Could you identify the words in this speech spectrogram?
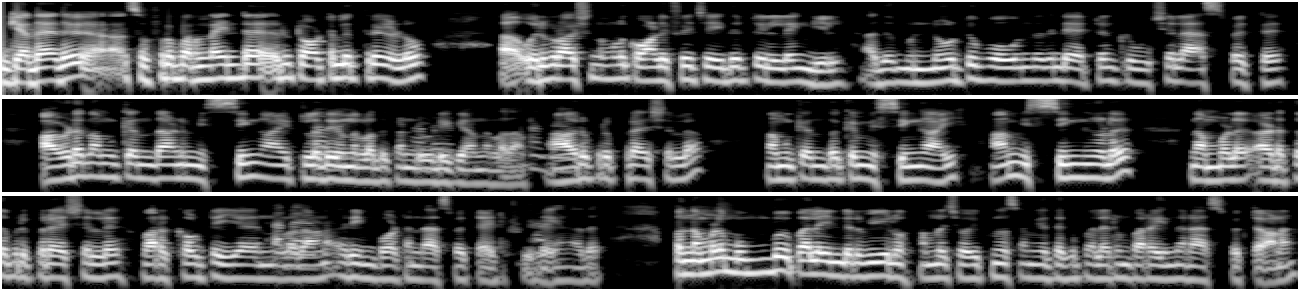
ഓക്കെ അതായത് സഫർ പറഞ്ഞതിന്റെ ഒരു ടോട്ടൽ ഇത്രയേ ഉള്ളൂ. ഒരു പ്രാവശ്യം നമ്മൾ ക്വാളിഫൈ ചെയ്തിട്ടില്ലെങ്കിൽ അത് മുന്നോട്ട് പോകുന്നതിന്റെ ഏറ്റവും ക്രൂഷ്യൽ ആസ്പെക്ട് അവിടെ നമുക്ക് എന്താണ് മിസ്സിംഗ് ആയിട്ടുള്ളത് എന്നുള്ളത് കണ്ടുപിടിക്കുക എന്നുള്ളതാണ്. ആ ഒരു പ്രിപ്പറേഷനിൽ നമുക്ക് എന്തൊക്കെ മിസ്സിംഗ് ആയി ആ മിസ്സിങ്ങുകൾ നമ്മൾ അടുത്ത പ്രിപ്പറേഷനിൽ വർക്കൗട്ട് ചെയ്യുക എന്നുള്ളതാണ് ഒരു ഇമ്പോർട്ടന്റ് ആസ്പെക്റ്റ് ആയിട്ട് ഫീൽ. ചെയ്യുന്നത്. അപ്പം നമ്മൾ മുമ്പ് പല ഇന്റർവ്യൂവിലും നമ്മൾ ചോദിക്കുന്ന സമയത്തൊക്കെ പലരും പറയുന്ന ഒരു ആസ്പെക്റ്റ് ആണ്.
